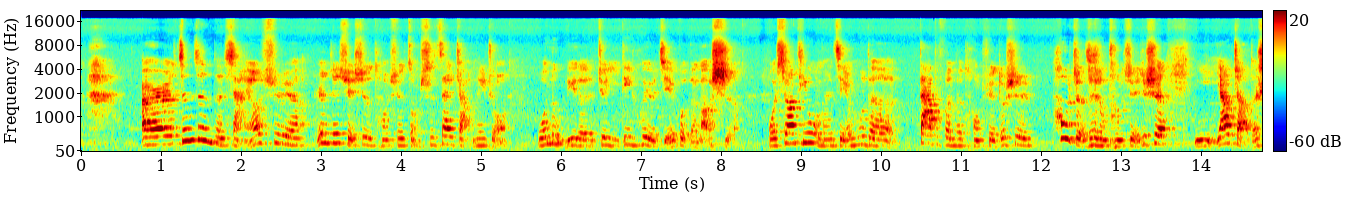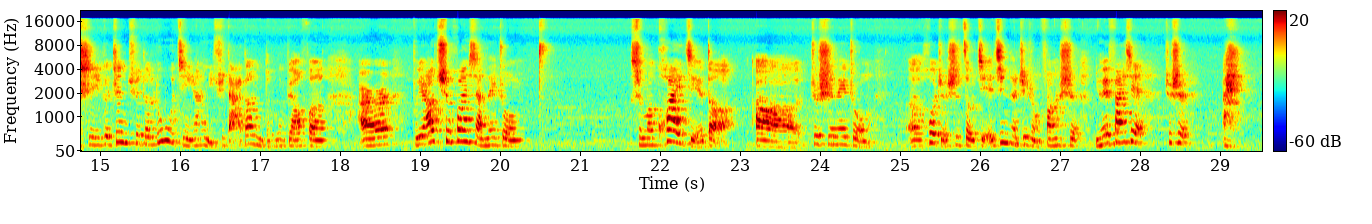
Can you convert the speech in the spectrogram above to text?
而真正的想要去认真学习的同学，总是在找那种我努力了就一定会有结果的老师。我希望听我们节目的大部分的同学都是后者这种同学，就是你要找的是一个正确的路径，让你去达到你的目标分。而不要去幻想那种什么快捷的啊，就是那种呃，或者是走捷径的这种方式，你会发现，就是，哎，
